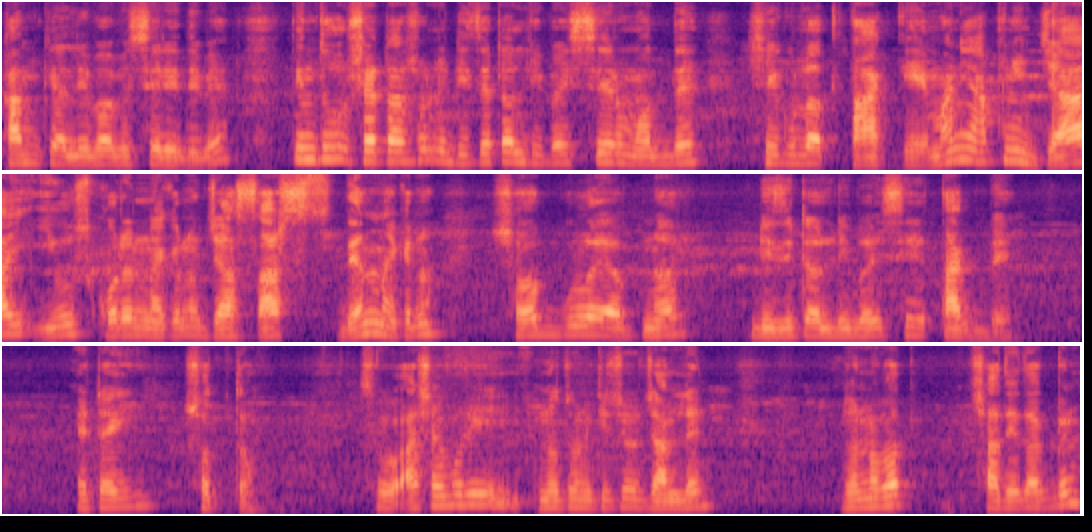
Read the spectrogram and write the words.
কামকেয়ালিভাবে ছেড়ে দিবে। কিন্তু সেটা আসলে ডিজিটাল ডিভাইসের মধ্যে সেগুলো থাকে। মানে আপনি যা ইউজ করেন না কেন, যা সার্চ দেন না কেন, সবগুলোই আপনার ডিজিটাল ডিভাইসে থাকবে। এটাই সত্য। সো আশা করি নতুন কিছু জানলেন। ধন্যবাদ। সাথে থাকবেন।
